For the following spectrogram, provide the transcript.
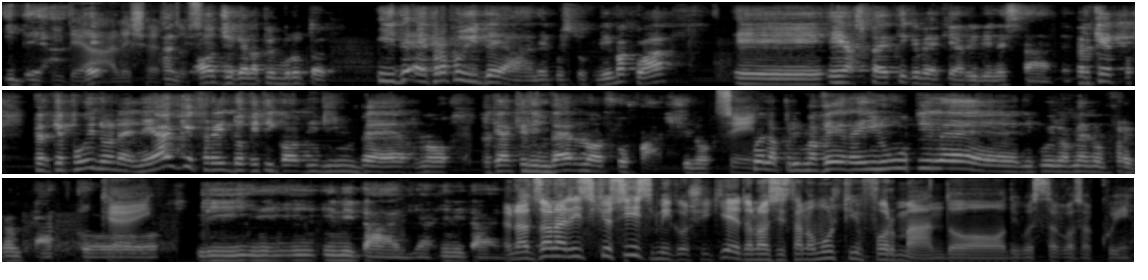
ideale. Ideale, certo. Anzi, sì. Oggi che è la più brutta, è proprio ideale questo clima qua e, e aspetti che, che, arrivi l'estate. Perché, perché, poi non è neanche freddo che ti godi l'inverno, perché anche l'inverno ha il suo fascino. Sì. Quella primavera inutile di cui a me non frega un cazzo okay. lì in, in, Italia, in Italia. È una zona a rischio sismico, ci chiedono, si stanno molto informando di questa cosa qui.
